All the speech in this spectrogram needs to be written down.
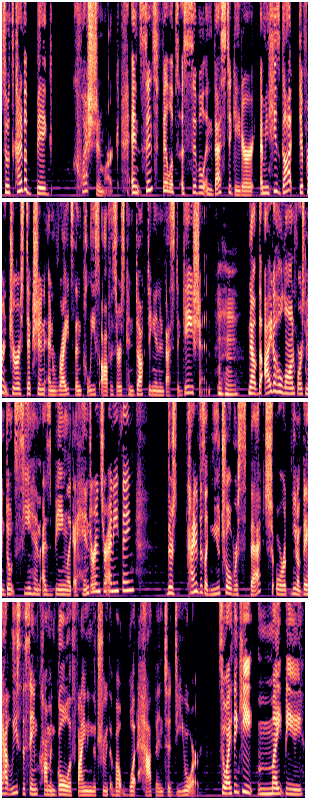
So it's kind of a big question mark. And since Phillips a civil investigator, I mean he's got different jurisdiction and rights than police officers conducting an investigation. Mm-hmm. Now, the Idaho law enforcement don't see him as being like a hindrance or anything. There's kind of this like mutual respect or you know, they have at least the same common goal of finding the truth about what happened to DeOrr. So I think he might be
